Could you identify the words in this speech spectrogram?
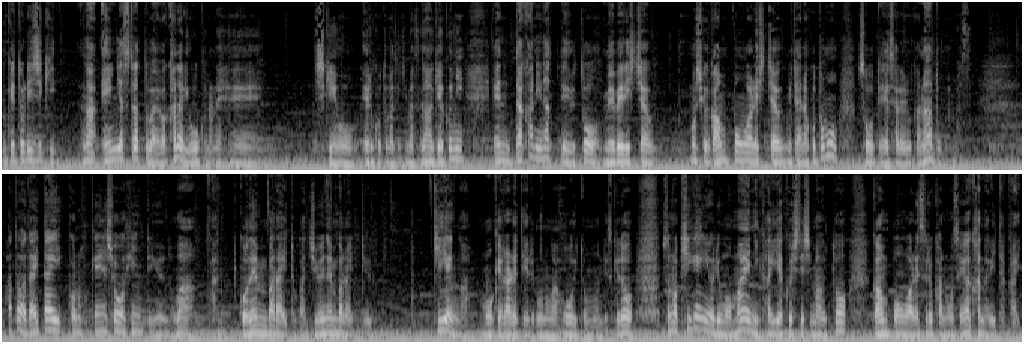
受取時期が円安だった場合はかなり多くのね、えー、資金を得ることができますが逆に円高になっていると目減りしちゃう。もしくは元本割れしちゃう。みたいなことも想定されるかなと思います。あとは大体この保険商品っていうのは5年払いとか10年払いっていう期限が設けられているものが多いと思うんですけどその期限よりも前に解約してしまうと元本割れする可能性がかなり高いっ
